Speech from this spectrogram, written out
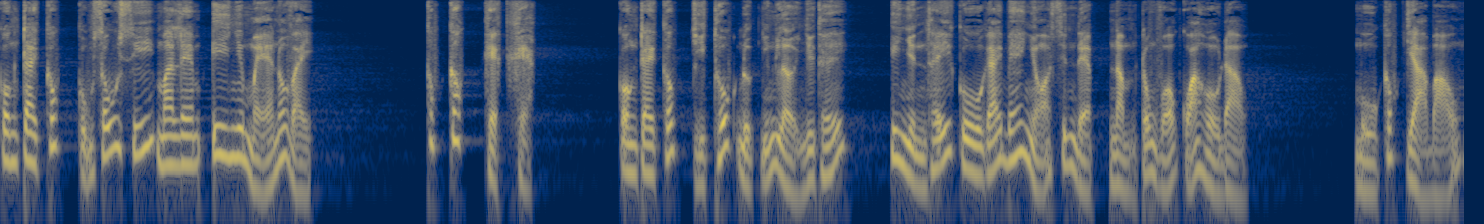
con trai cốc cũng xấu xí ma lem y như mẹ nó vậy. Cốc cốc, khẹt khẹt. Con trai cốc chỉ thốt được những lời như thế khi nhìn thấy cô gái bé nhỏ xinh đẹp nằm trong vỏ quả hồ đào. Mụ cốc già bảo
